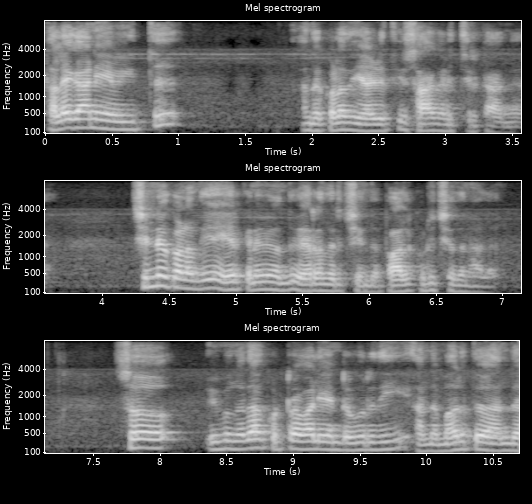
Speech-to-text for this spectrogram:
தலைகாணியை வைத்து அந்த குழந்தையை அழுத்தி சாகடிச்சிருக்காங்க. சின்ன குழந்தைய ஏற்கனவே வந்து இறந்துருச்சு இந்த பால் குடித்ததுனால ஸோ இவங்க தான் குற்றவாளி என்ற உறுதி. அந்த மருத்துவ அந்த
